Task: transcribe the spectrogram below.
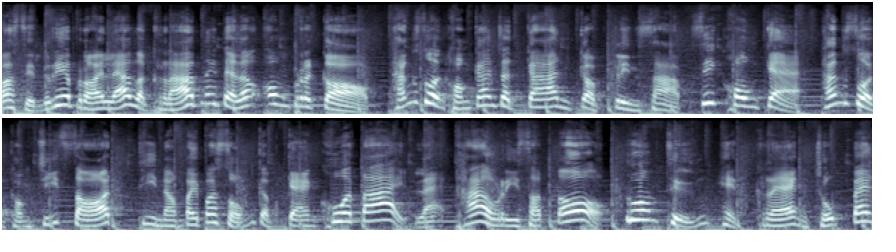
ก็เสร็จเรียบร้อยแล้วล่ะครับ ในแต่ละองค์ประกอบ ทั้งส่วนของการจัดการกับกลิ่นสาบซี่โครงแกะ ทั้งส่วนของชีสซอส ที่นำไปผสมกับแกงคั่วใต้ และข้าวรีซอตโต้รวมถึงเห็ดแครงชุบแป้ง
